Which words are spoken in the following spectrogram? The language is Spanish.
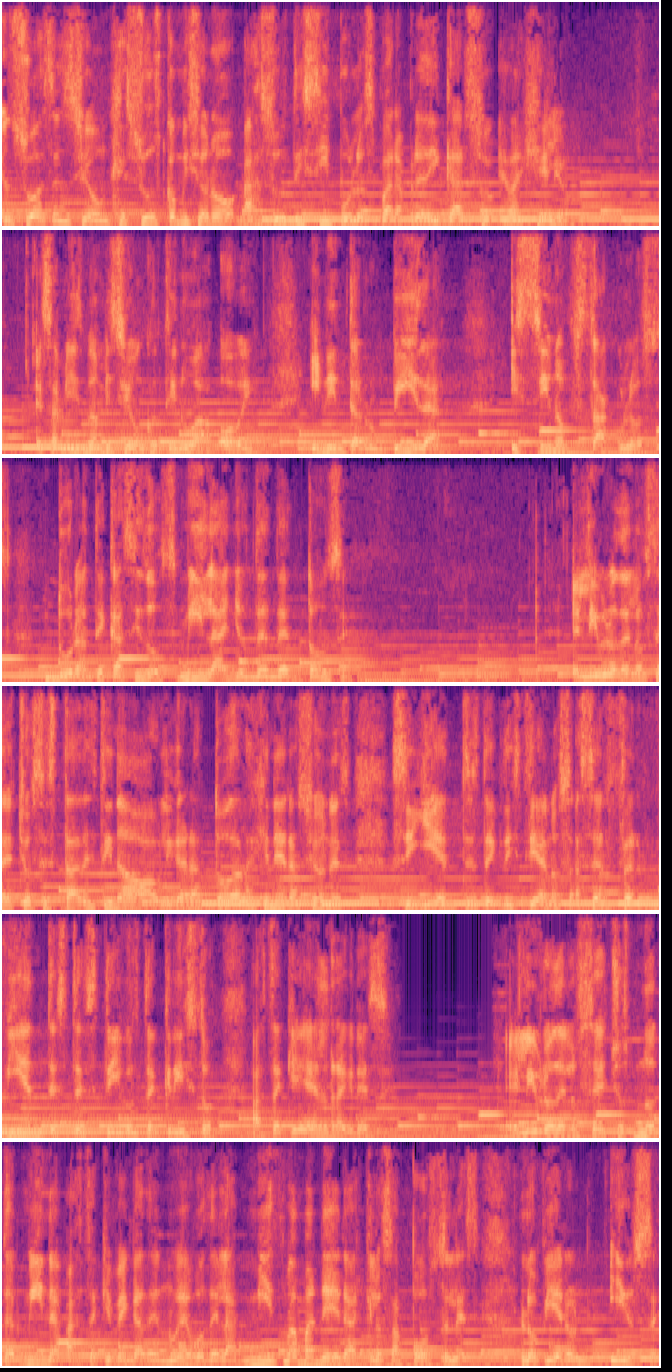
En su ascensión, Jesús comisionó a sus discípulos para predicar su evangelio. Esa misma misión continúa hoy, ininterrumpida y sin obstáculos, durante casi dos mil años desde entonces. El libro de los Hechos está destinado a obligar a todas las generaciones siguientes de cristianos a ser fervientes testigos de Cristo hasta que Él regrese. El libro de los Hechos no termina hasta que venga de nuevo de la misma manera que los apóstoles lo vieron irse.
